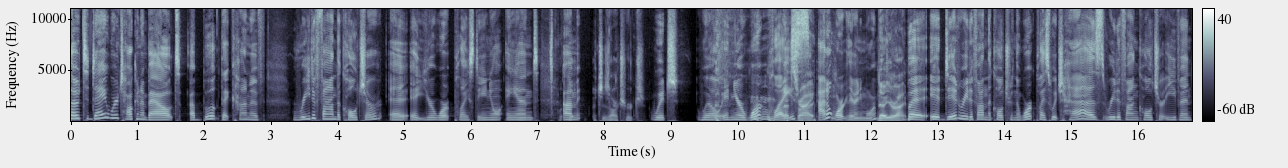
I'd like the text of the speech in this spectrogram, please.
So today we're talking about a book that kind of redefined the culture at, at your workplace, Daniel, and um, Which is our church. which well in your workplace. right. I don't work there anymore. No, you're right. But it did redefine the culture in the workplace, which has redefined culture even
